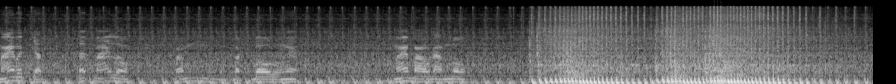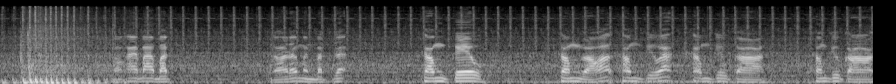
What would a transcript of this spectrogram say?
Máy bích chật tết máy luôn. Bấm bạch bô luôn nha. Máy bao đâm luôn. Còn hai, ba bịch rồi đó mình bịch đó. Không kêu không gõ không kêu ắt không kêu cò không kêu cò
